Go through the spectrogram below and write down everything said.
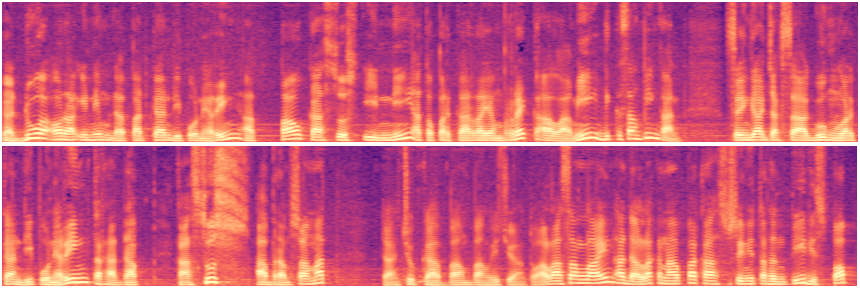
kedua orang ini mendapatkan diponering atau kasus ini atau perkara yang mereka alami dikesampingkan. Sehingga Jaksa Agung mengeluarkan diponering terhadap kasus Abram Samad dan juga Bambang Wijoyanto. Alasan lain adalah kenapa kasus ini terhenti di stop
